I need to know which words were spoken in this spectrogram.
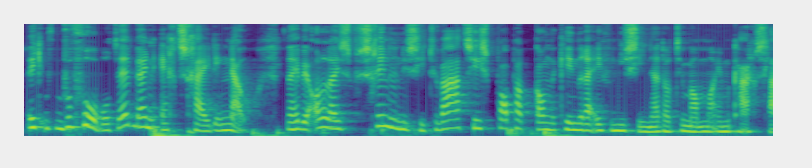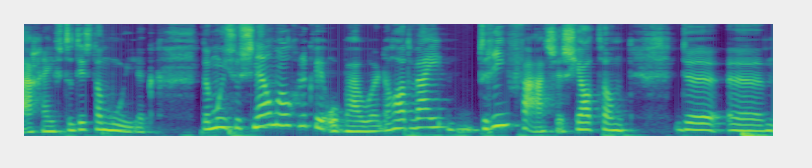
Weet je, bijvoorbeeld hè, bij een echtscheiding. Nou, dan heb je allerlei verschillende situaties. Papa kan de kinderen even niet zien nadat die mama in elkaar geslagen heeft. Dat is dan moeilijk. Dan moet je zo snel mogelijk weer opbouwen. Dan hadden wij drie fases. Je had dan de eh,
